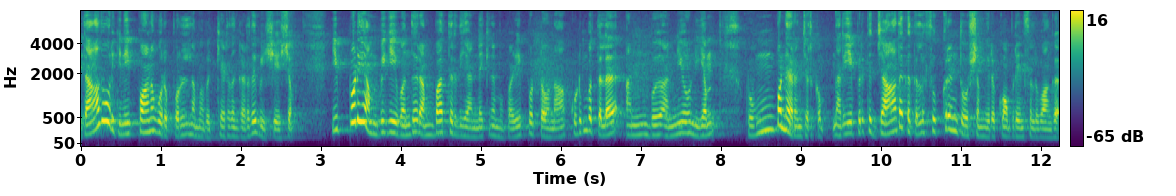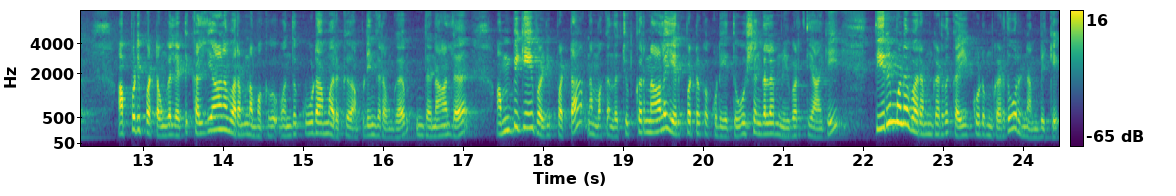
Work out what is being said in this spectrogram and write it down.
ஏதாவது ஒரு இனிப்பான ஒரு பொருள் நம்ம வைக்கிறதுங்கிறது விசேஷம். இப்படி அம்பிகை வந்து ரம்பாத்திரதி அன்னைக்கு நம்ம வழிபட்டோன்னா குடும்பத்தில் அன்பு அந்யோன்யம் ரொம்ப நிறைஞ்சிருக்கும். நிறைய பேருக்கு ஜாதகத்தில் சுக்கிரன் தோஷம் இருக்கும் அப்படின்னு சொல்லுவாங்க. அப்படிப்பட்டவங்க இல்லாட்டி கல்யாண வரம் நமக்கு வந்து கூடாமல் இருக்குது அப்படிங்கிறவங்க இந்த நாளில் அம்பிகை வழிபட்டால் நமக்கு அந்த சுக்கரனால் ஏற்பட்டிருக்கக்கூடிய தோஷங்களை நிவர்த்தியாகி திருமண வரம்ங்கிறது கை கொடுங்கிறது ஒரு நம்பிக்கை.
